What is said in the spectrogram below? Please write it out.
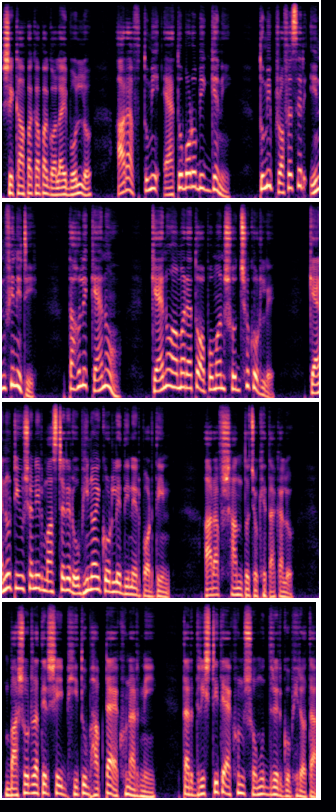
সে কাঁপা কাঁপা গলায় বলল, আরাফ, তুমি এত বড় বিজ্ঞানী। তুমি প্রফেসর ইনফিনিটি? তাহলে কেন? কেন আমার এত অপমান সহ্য করলে? কেন টিউশনির মাস্টারের অভিনয় করলে দিনের পর দিন? আরাফ শান্ত চোখে তাকালো। বাসর রাতের সেই ভীতু ভাবটা এখন আর নেই। তার দৃষ্টিতে এখন সমুদ্রের গভীরতা।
